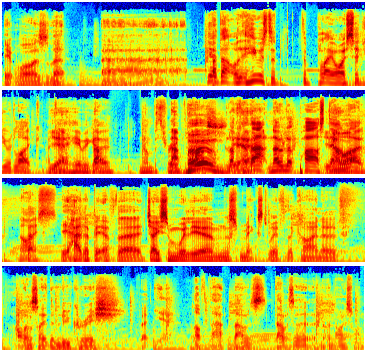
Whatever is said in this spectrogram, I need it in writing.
It was look. Uh, yeah, that was, he was the the player I said you would like. Okay, Yeah, here we that- go. Number three. that Boom! pass, Look yeah. at that. No look pass You know down low. what? Nice. It had a bit of the Jason Williams mixed with the kind of I want to say the Luka-ish, but yeah, loved that. That was that was a, a, a nice one.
